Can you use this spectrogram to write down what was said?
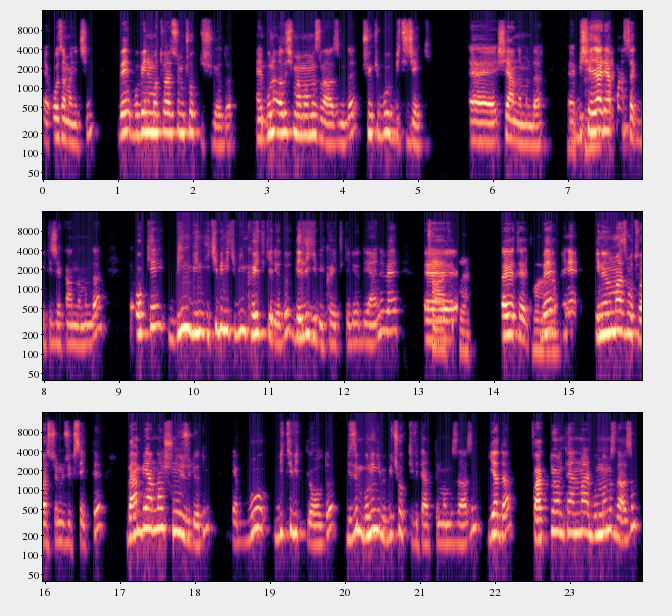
e, o zaman için. Ve bu benim motivasyonumu çok düşürüyordu. Yani buna alışmamamız lazımdı. Çünkü bu bitecek. Ee, şey anlamında. E, bir şeyler yapmazsak bitecek anlamında. E, Okey. Bin bin, iki bin, iki bin kayıt geliyordu. Deli gibi kayıt geliyordu yani ve e. Evet evet ve hani inanılmaz motivasyonumuz yüksekti. Ben bir yandan şunu üzülüyordum. Ya bu bir tweetle oldu. Bizim bunun gibi birçok tweet attırmamız lazım. Ya da farklı yöntemler bulmamız lazım.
